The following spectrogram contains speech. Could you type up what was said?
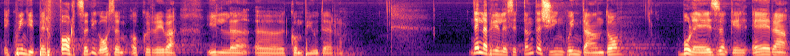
e quindi per forza di cose occorreva il eh, computer. Nell'aprile 75 intanto Boulez, che era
